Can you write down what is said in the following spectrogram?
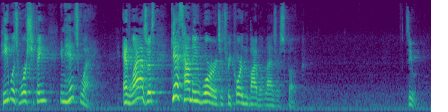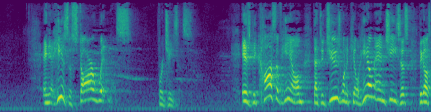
He was worshiping in his way. And Lazarus, guess how many words it's recorded in the Bible that Lazarus spoke? Zero. And yet he is the star witness for Jesus. It is because of him that the Jews want to kill him and Jesus because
